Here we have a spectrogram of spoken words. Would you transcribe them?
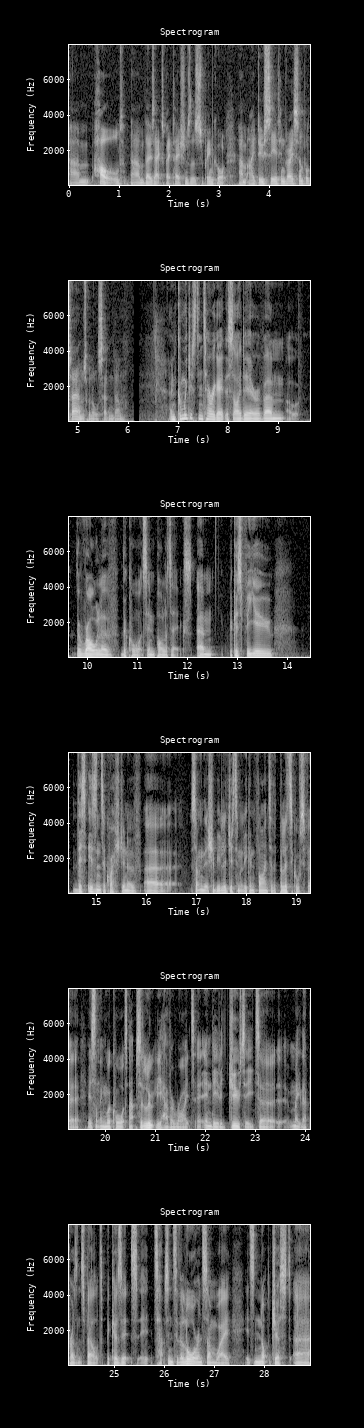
um, hold um, those expectations of the Supreme Court. Um, I do see it in very simple terms when all's said and done. And can we just interrogate this idea of um, the role of the courts in politics? Um, because for you, this isn't a question of uh, something that should be legitimately confined to the political sphere. It's something where courts absolutely have a right, indeed a duty, to make their presence felt because it's it taps into the law in some way. It's not just uh,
